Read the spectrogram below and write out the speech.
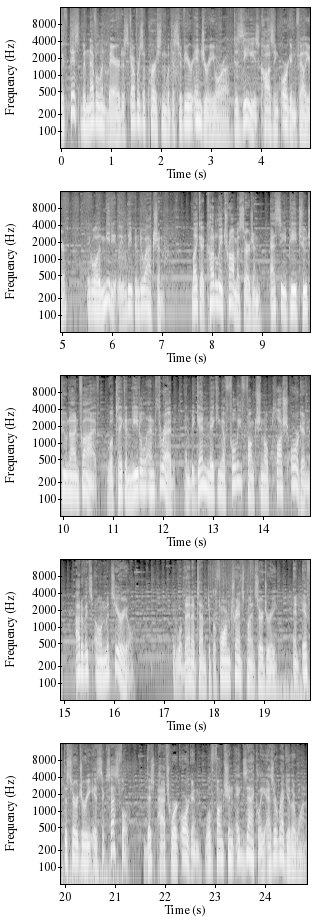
If this benevolent bear discovers a person with a severe injury or a disease causing organ failure, it will immediately leap into action. Like a cuddly trauma surgeon, SCP 2295 will take a needle and thread and begin making a fully functional plush organ out of its own material. It will then attempt to perform transplant surgery, and if the surgery is successful, this patchwork organ will function exactly as a regular one.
